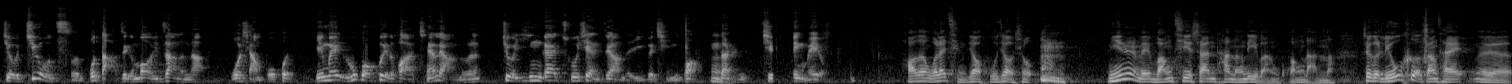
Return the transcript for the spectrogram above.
就就此不打这个贸易战了呢？我想不会，因为如果会的话，前两轮就应该出现这样的一个情况，但是其实并没有。好的，我来请教胡教授，您认为王岐山他能力挽狂澜吗？这个刘鹤刚才呃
